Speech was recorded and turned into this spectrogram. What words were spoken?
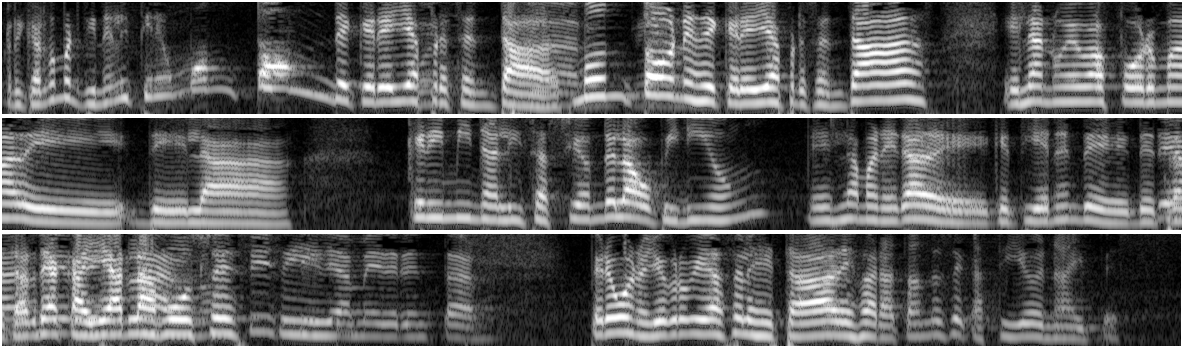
Ricardo Martinelli tiene un montón de querellas presentadas, claro, montones de querellas presentadas. Es la nueva forma de, de la criminalización de la opinión, es la manera de, que tienen de, de tratar de acallar las amedrentar, ¿no? voces. Sí, de amedrentar. Pero bueno, yo creo que ya se les está desbaratando ese castillo de naipes.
